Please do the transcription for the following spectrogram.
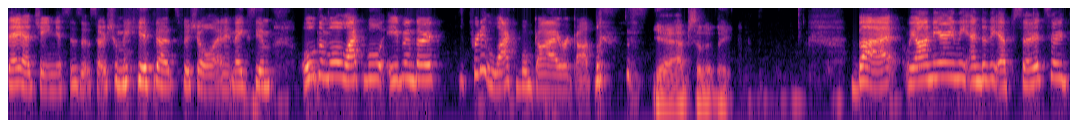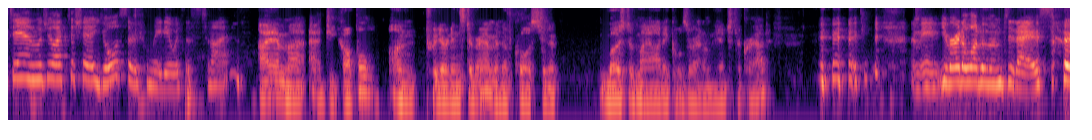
they are geniuses at social media, that's for sure. And it makes him all the more likable, even though pretty likable guy regardless. Yeah, absolutely. But we are nearing the end of the episode. So, Dan, would you like to share your social media with us tonight? I am uh, at Decoppel on Twitter and Instagram. And of course, you know, most of my articles are out on the edge of the crowd. I mean, you wrote a lot of them today, so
